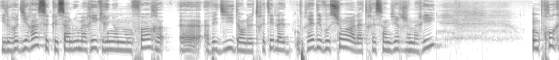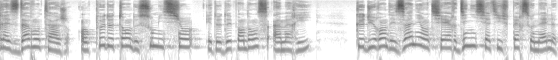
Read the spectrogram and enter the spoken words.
Il redira ce que Saint Louis-Marie Grignon de Montfort euh, avait dit dans le traité de la vraie dévotion à la très sainte Vierge Marie. On progresse davantage en peu de temps de soumission et de dépendance à Marie que durant des années entières d'initiative personnelle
